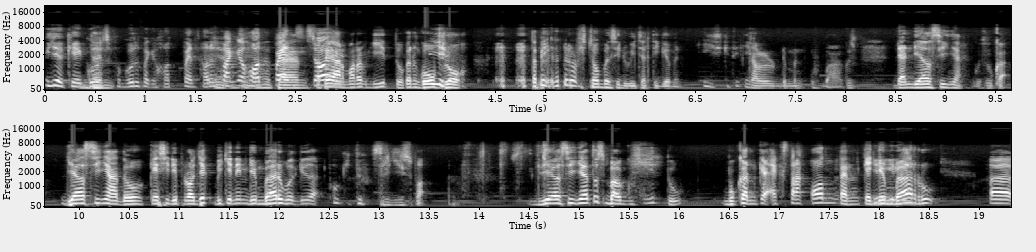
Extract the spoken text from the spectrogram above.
iya kayak gue harus gue harus pakai hot pants, harus Iya, pakai iya, hot pants, coy. Tapi armornya begitu kan goblok. tapi tapi lo harus coba sih The Witcher 3 men. Ih, segitunya. Kalau demen, uh bagus. Dan DLC-nya gue suka. DLC-nya tuh kayak CD Projekt bikinin game baru buat kita. Oh gitu. Serius pak. DLC-nya tuh sebagus itu. Bukan kayak ekstra konten kayak Gini, game gini. baru. Eh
